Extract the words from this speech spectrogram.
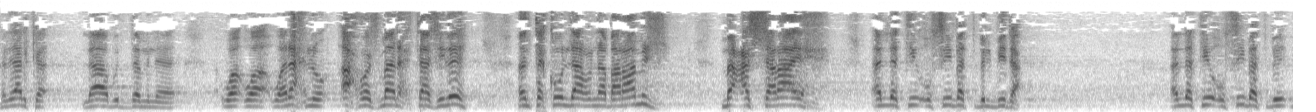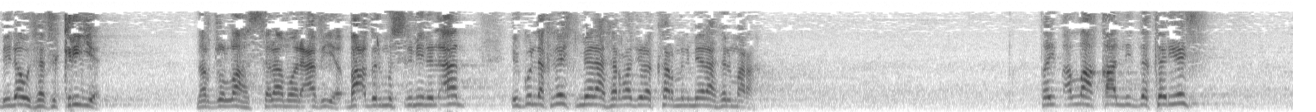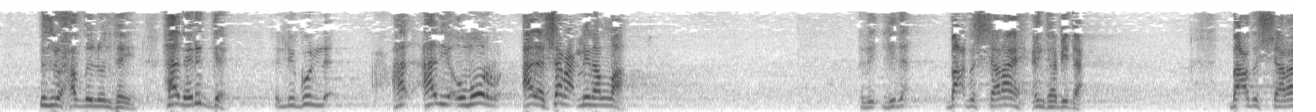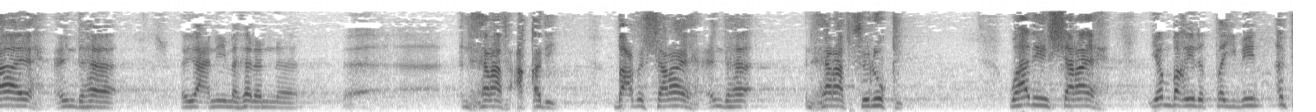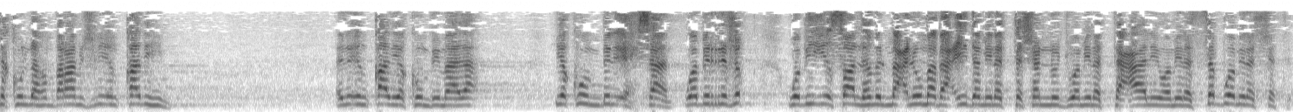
فلذلك لا بد من و و ونحن أحوج ما نحتاج إليه أن تكون لنا برامج مع الشرائح التي أصيبت بالبدع التي أصيبت بلوثة فكرية. نرجو الله السلام والعافية. بعض المسلمين الآن يقول لك ليش ميراث الرجل أكثر من ميراث المرأة؟ طيب الله قال للذكر إيش؟ مثل حظ الأنثيين. هذا ردة اللي يقول هذه أمور هذا شرع من الله. لذا بعض الشرائح عندها بدع. بعض الشرائح عندها يعني مثلا آه، انحراف عقدي. بعض الشرائح عندها انحراف سلوكي. وهذه الشرائح ينبغي للطيبين أن تكون لهم برامج لإنقاذهم. الإنقاذ يكون بماذا؟ يكون بالإحسان وبالرفق وبإيصال لهم المعلومة بعيدة من التشنج ومن التعالي ومن السب ومن الشتم.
